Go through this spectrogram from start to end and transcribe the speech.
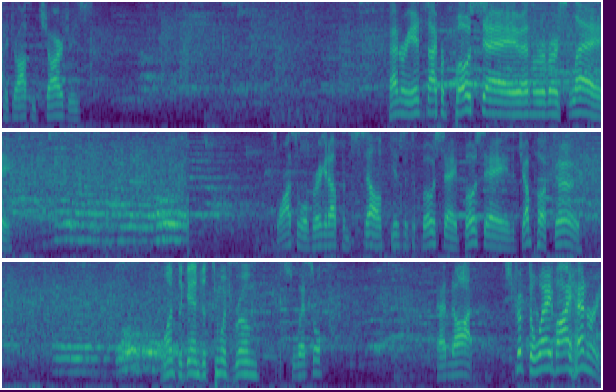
They draw some charges. Henry inside for Bose and the reverse lay. Swanson will bring it up himself, gives it to Bose. Bose, the jump hook, good. Once again, just too much room. Next whistle. Had not. Stripped away by Henry.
